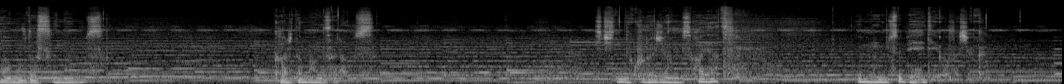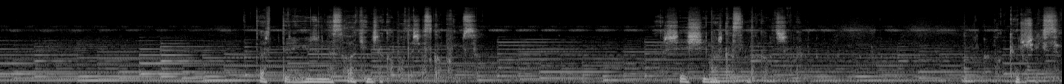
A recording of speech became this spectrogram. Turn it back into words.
Yağmurda sığınağımız, karda manzaramız. İçinde kuracağımız hayat ömrümüze bir hediye olacak. Dertlerin yüzüne sakince kapatacağız kapımızı. şey eşiğin arkasında kalacak. Bak göreceksin.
